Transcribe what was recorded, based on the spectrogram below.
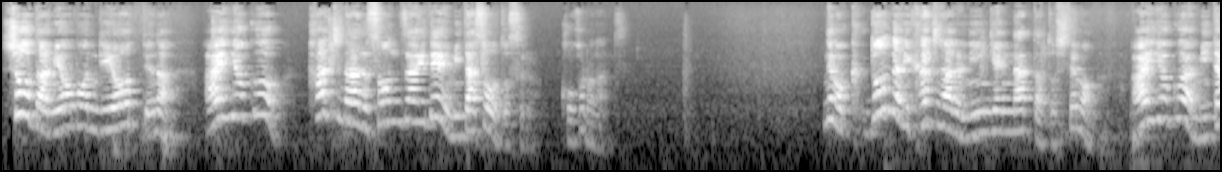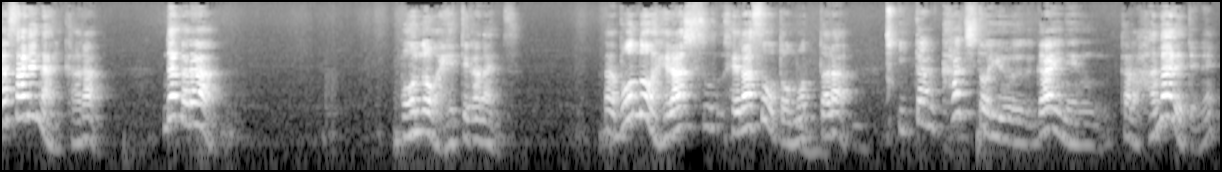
正太妙門利用っていうのは愛欲を価値のある存在で満たそうとする心なんです。でもどんなに価値のある人間になったとしても愛欲は満たされないからだから煩悩が減っていかないんです。だから煩悩を減らす減らそうと思ったら一旦価値という概念から離れてね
